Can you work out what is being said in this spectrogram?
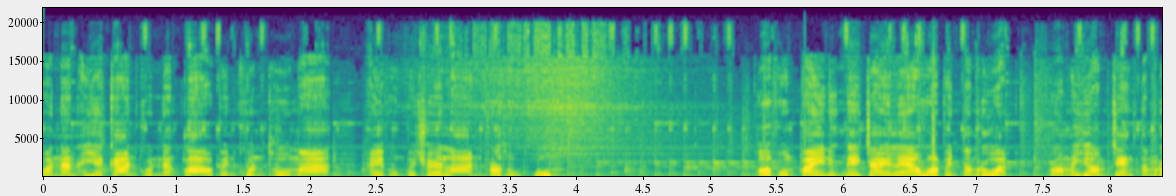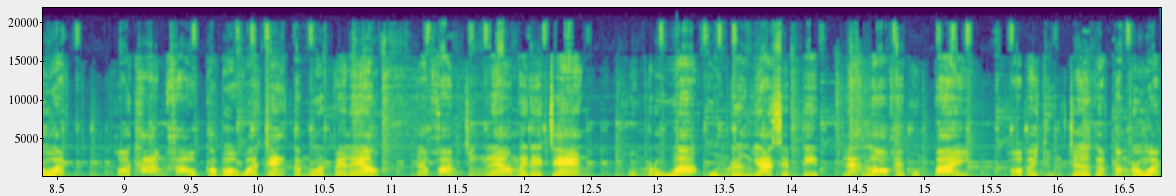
วันนั้นอายการคนดังกล่าวเป็นคนโทรมา ให้ผมไปช่วยหลานเพราะถูกอุ้ม พอผมไปนึกในใจแล้วว่าเป็นตำรวจ เพราะไม่ยอมแจ้งตำรวจ พอถามเขาก็บอกว่าแจ้งตำรวจไปแล้ว แต่ความจริงแล้วไม่ได้แจ้ง ผมรู้ว่าอุ้มเรื่องยาเสพติด และหลอกให้ผมไป พอไปถึงเจอกับตำรวจ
